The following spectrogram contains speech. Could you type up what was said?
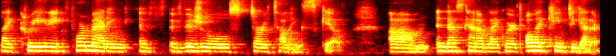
like creating formatting a, a visual storytelling skill um, and that's kind of like where it all like came together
